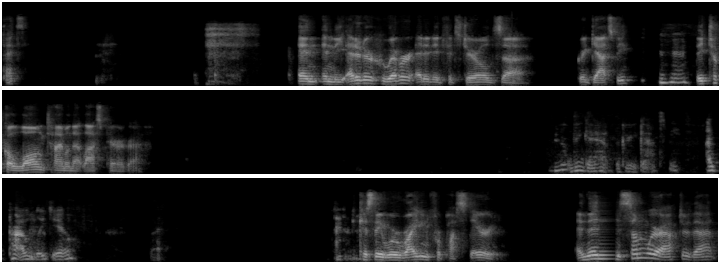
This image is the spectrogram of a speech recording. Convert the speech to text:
That's and and the editor, whoever edited Fitzgerald's uh, Great Gatsby, mm-hmm. they took a long time on that last paragraph. I don't think I have the Great Gatsby. I probably do. because they were writing for posterity. And then somewhere after that,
